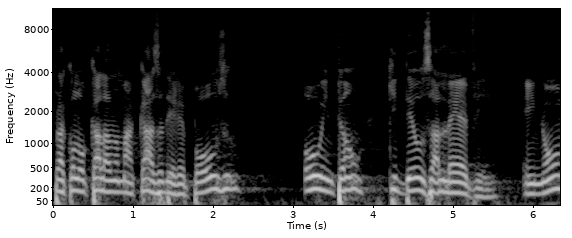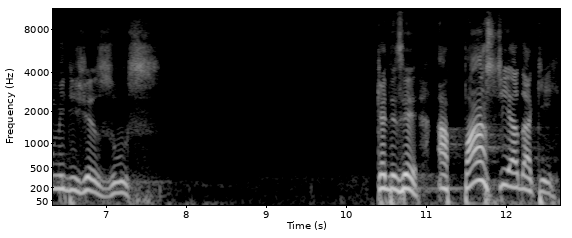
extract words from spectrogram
para colocá-la numa casa de repouso, ou então que Deus a leve em nome de Jesus. Quer dizer, afaste-a daqui,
